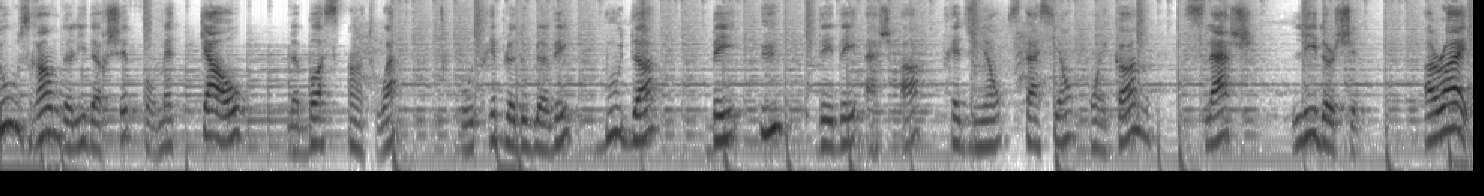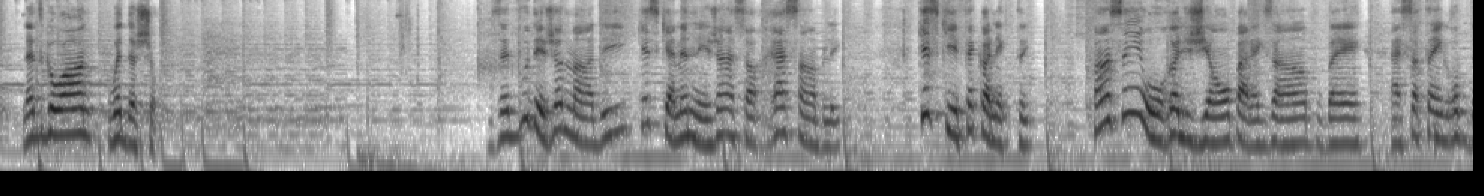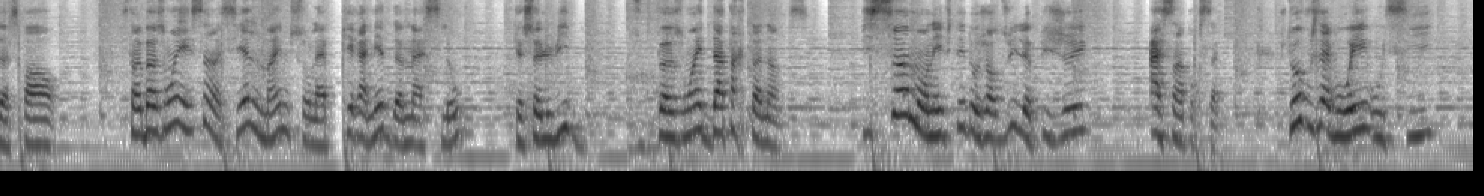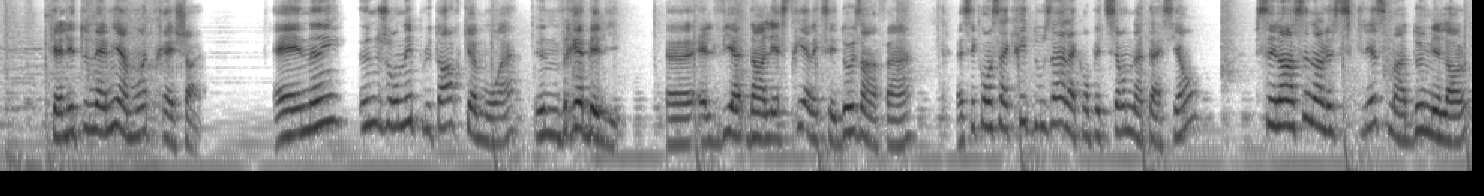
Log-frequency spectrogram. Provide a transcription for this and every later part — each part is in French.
12 rounds de leadership pour mettre KO le boss en toi au www.bouddha, b u d d h a slash leadership. All right, let's go on with the show. Vous êtes-vous déjà demandé qu'est-ce qui amène les gens à se rassembler? Qu'est-ce qui est fait connecter? Pensez aux religions, par exemple, ou bien à certains groupes de sport. C'est un besoin essentiel, même sur la pyramide de Maslow, que celui du besoin d'appartenance. Puis ça, mon invité d'aujourd'hui l'a pigé à 100 Je dois vous avouer aussi qu'elle est une amie à moi très chère. Elle est née une journée plus tard que moi, une vraie bélier. Euh, elle vit dans l'Estrie avec ses deux enfants. Elle s'est consacrée 12 ans à la compétition de natation, puis s'est lancée dans le cyclisme en 2001.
